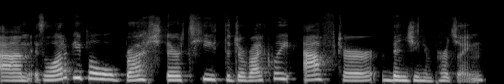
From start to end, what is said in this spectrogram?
um, is a lot of people will brush their teeth directly after binging and purging.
